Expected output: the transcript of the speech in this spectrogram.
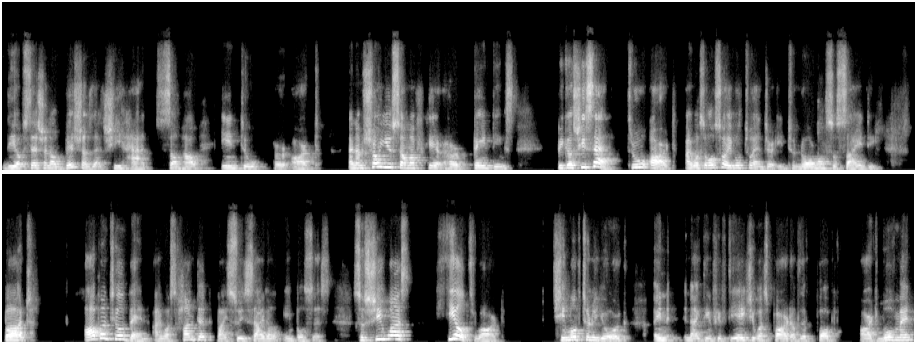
the obsessional visions that she had somehow into her art. And I'm showing you some of her, her paintings because she said, through art, I was also able to enter into normal society. But up until then, I was haunted by suicidal impulses. So she was healed through art. She moved to New York in 1958. She was part of the pop art movement.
